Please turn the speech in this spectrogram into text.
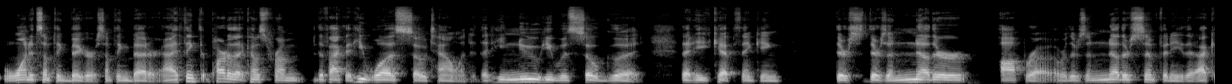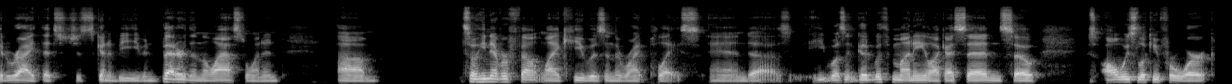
wanted something bigger, something better. And I think that part of that comes from the fact that he was so talented, that he knew he was so good, that he kept thinking, "There's there's another opera or there's another symphony that I could write that's just going to be even better than the last one." And um, so he never felt like he was in the right place and uh, he wasn't good with money like i said and so he was always looking for work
